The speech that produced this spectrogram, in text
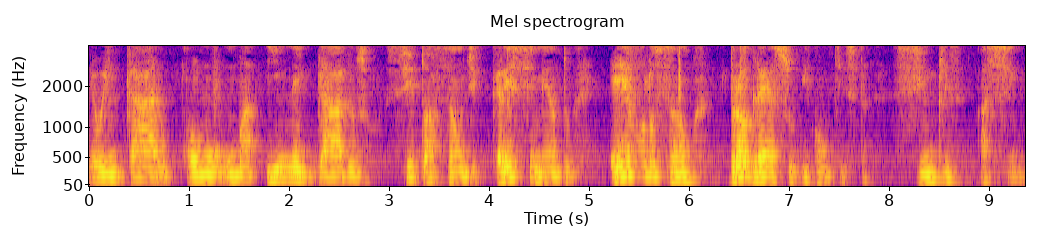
Eu encaro como uma inegável situação de crescimento, evolução, progresso e conquista. Simples assim.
